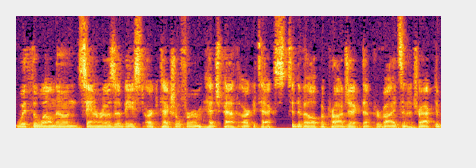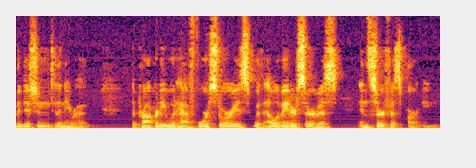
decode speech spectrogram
with the well-known Santa Rosa-based architectural firm Hedgpeth Architects to develop a project that provides an attractive addition to the neighborhood. The property would have four stories with elevator service and surface parking.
